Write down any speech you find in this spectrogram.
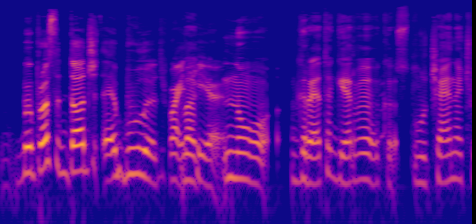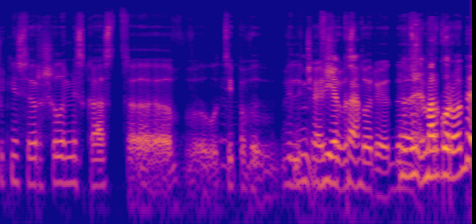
Мы просто dodged a bullet right Во- here. Ну, Грета Гервик случайно чуть не совершила мискаст, э, типа, в- величайший в Века. истории. Ну, Да. подожди, Марго Робби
